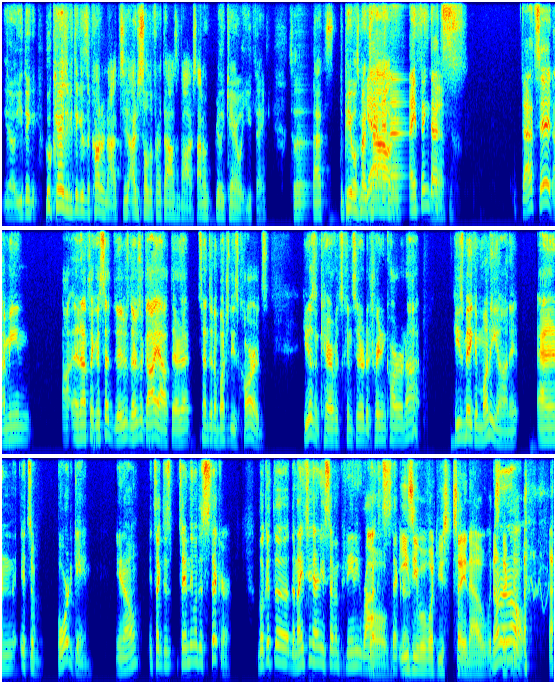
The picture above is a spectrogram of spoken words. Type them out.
You know, you think who cares if you think it's a card or not? I just sold it for a thousand dollars. I don't really care what you think. So that's the people's mentality. Yeah, I think that's yeah. that's it. I mean, Uh, and that's like I said. There's there's a guy out there that sent in a bunch of these cards. He doesn't care if it's considered a trading card or not. He's making money on it, and it's a board game. You know, it's like the same thing with the sticker. Look at the the 1997 Panini Rock Whoa, sticker. Easy with what you say now. no, no, no,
